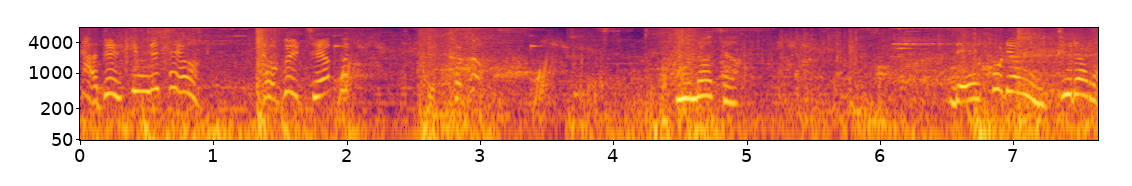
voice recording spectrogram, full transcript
다들 힘내세요. 적을 제압하. 가자. 무너져. 내 호령을 들어라.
